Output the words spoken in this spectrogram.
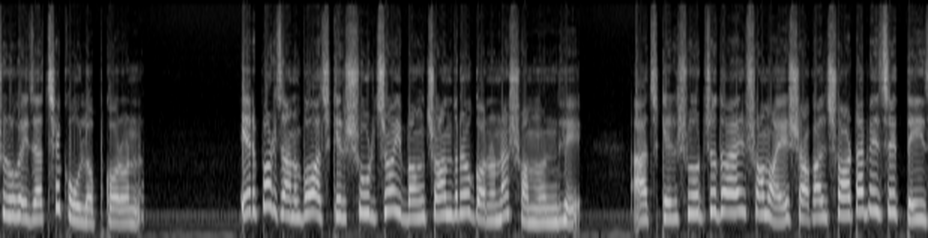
শুরু হয়ে যাচ্ছে কৌলবকরণ এরপর জানব আজকের সূর্য এবং চন্দ্র গণনা সম্বন্ধে। আজকের সূর্যোদয়ের সময় সকাল ছটা বেজে তেইশ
